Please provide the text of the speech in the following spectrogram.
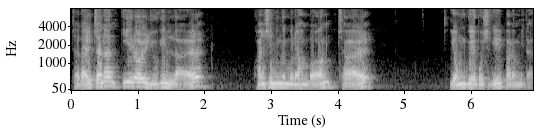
자, 날짜는 1월 6일 날 관심 있는 분은 한번 잘 연구해 보시기 바랍니다.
